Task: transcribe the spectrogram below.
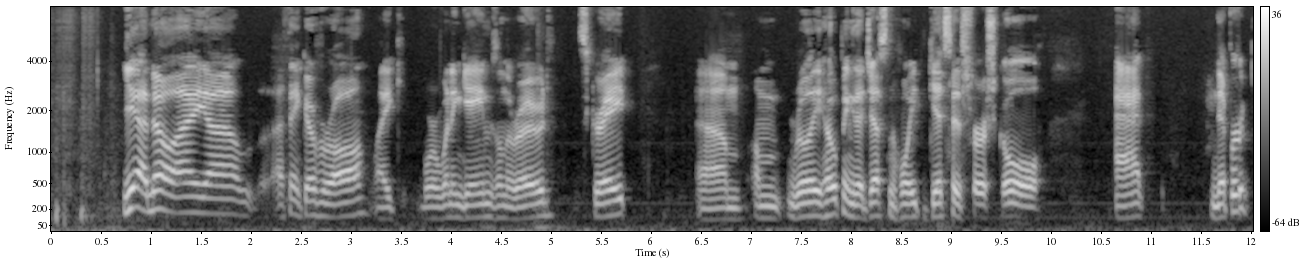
yeah, no, I uh, I think overall, like we're winning games on the road. It's great. Um, I'm really hoping that Justin Hoyt gets his first goal at Nippert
